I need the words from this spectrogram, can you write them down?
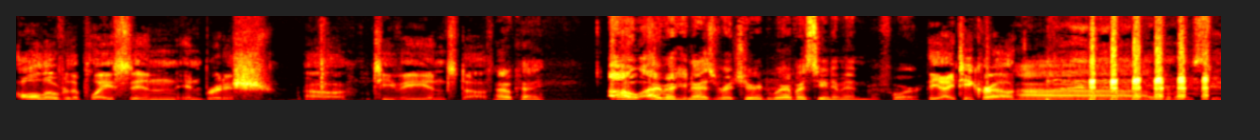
all over the place in in British uh, TV and stuff. Okay. Oh, I recognize Richard. Where have I seen him in before? The IT crowd. Uh, what have I seen?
